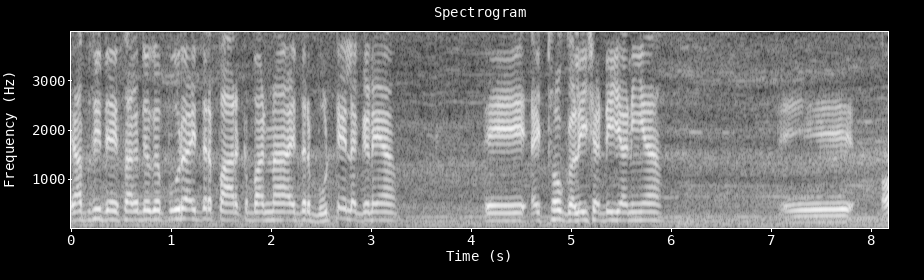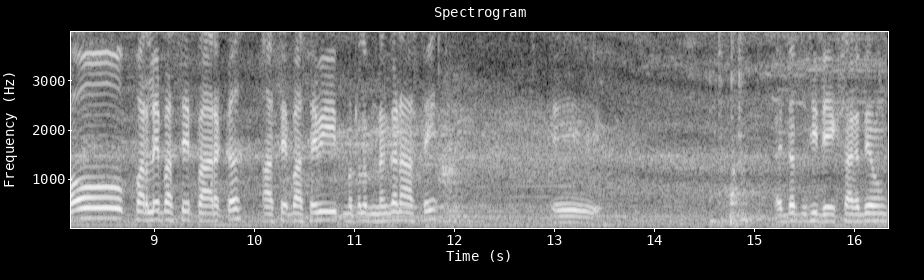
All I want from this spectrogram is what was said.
ਤੇ ਆ ਤੁਸੀਂ ਦੇਖ ਸਕਦੇ ਹੋ ਕਿ ਪੂਰਾ ਇੱਧਰ ਪਾਰਕ ਬਣਨਾ ਇੱਧਰ ਬੂਟੇ ਲੱਗਣੇ ਆ ਤੇ ਇੱਥੋਂ ਗਲੀ ਛੱਡੀ ਜਾਣੀ ਆ। ਤੇ ਉਹ ਪਰਲੇ ਪਾਸੇ ਪਾਰਕ ਆਸੇ ਪਾਸੇ ਵੀ ਮਤਲਬ ਲੰਘਣ ਵਾਸਤੇ। ਤੇ ਇੱਧਰ ਤੁਸੀਂ ਦੇਖ ਸਕਦੇ ਹੋ,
